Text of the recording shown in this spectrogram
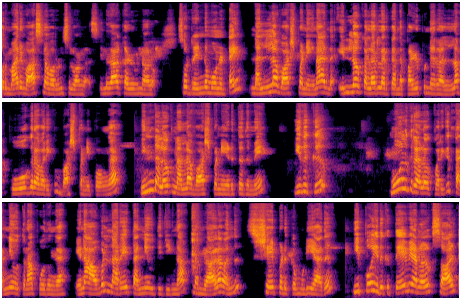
ஒரு மாதிரி வாசனை வரும்னு சொல்லுவாங்க. சின்னதாக கழுவுனாலும். ஸோ ரெண்டு மூணு டைம் நல்லா வாஷ் பண்ணீங்கன்னா அந்த எல்லோ கலர்ல இருக்க அந்த பழுப்பு நிறம் எல்லாம் போகிற வரைக்கும் வாஷ் பண்ணிப்போங்க. இந்த அளவுக்கு நல்லா வாஷ் பண்ணி எடுத்ததுமே இதுக்கு மூழ்கிற அளவுக்கு வரைக்கும் தண்ணி ஊற்றினா போதுங்க. ஏன்னா அவள் நிறைய தண்ணி ஊற்றிட்டிங்கன்னா நம்மளால வந்து ஷேப் எடுக்க முடியாது. இப்போ இதுக்கு தேவையான அளவுக்கு சால்ட்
